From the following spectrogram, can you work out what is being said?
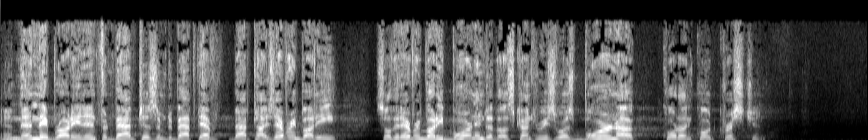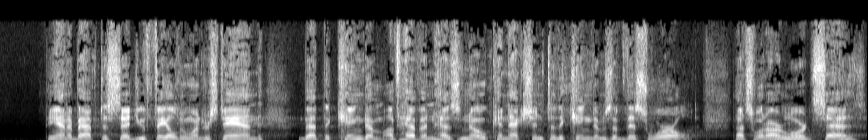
And then they brought in infant baptism to baptize everybody so that everybody born into those countries was born a quote unquote Christian. The Anabaptist said, You fail to understand that the kingdom of heaven has no connection to the kingdoms of this world. That's what our Lord says.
